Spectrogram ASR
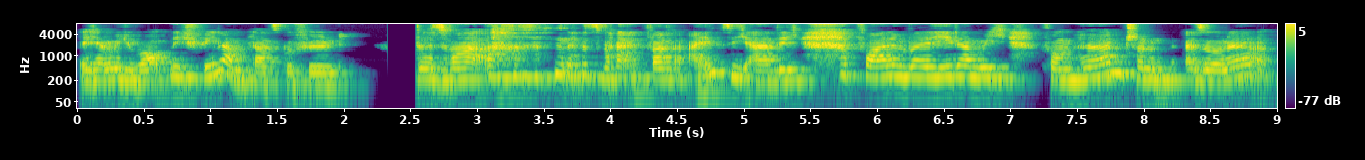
Ich habe mich überhaupt nicht fehl am Platz gefühlt das war, das war einfach einzigartig. Vor allem, weil jeder mich vom Hören schon, also, ne,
